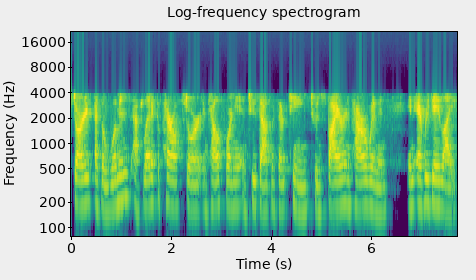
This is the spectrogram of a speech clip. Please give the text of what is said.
started as a women's athletic apparel store in California in 2013 to inspire and empower women in everyday life.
